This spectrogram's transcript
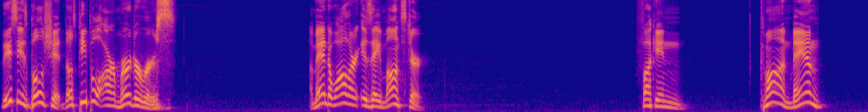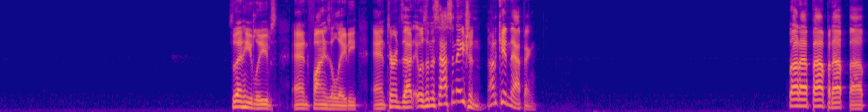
This is bullshit. Those people are murderers. Amanda Waller is a monster. Fucking, come on, man." So then he leaves and finds a lady, and turns out it was an assassination, not a kidnapping. Ba-da-ba-ba-da-ba.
